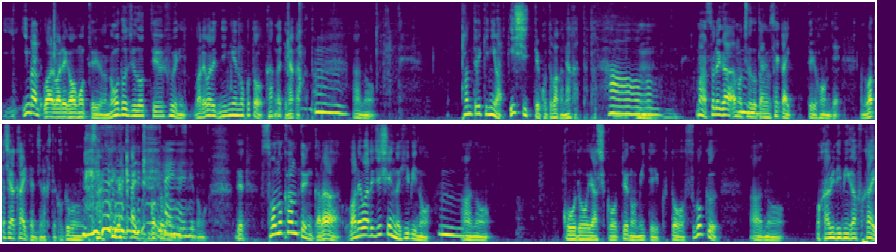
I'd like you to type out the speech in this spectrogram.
い今我々が思っているような能動受動っていうふうに我々人間のことを考えてなかったと。うんあの端的には意志っていう言葉がなかったと。はあ、まあそれがあの中道体の世界っていう本で、あの私が書いたんじゃなくて国分さんが書いたことなんですけども。でその観点から我々自身の日々の,、あの行動や思考っていうのを見ていくとすごくあの分かりみが深い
